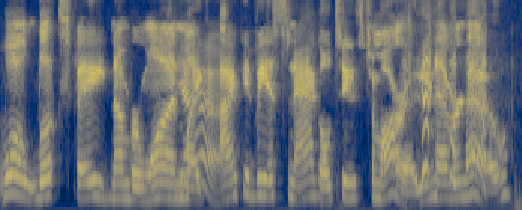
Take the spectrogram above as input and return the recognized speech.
Well, looks fade number one. Like I could be a snaggle tooth tomorrow. You never know.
